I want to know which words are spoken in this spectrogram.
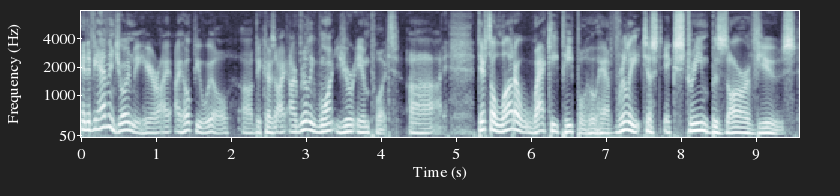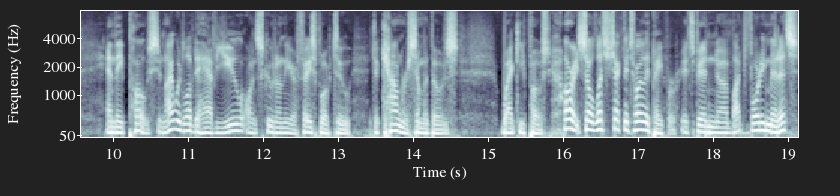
And if you haven't joined me here, I, I hope you will, uh, because I, I, really want your input. Uh, there's a lot of wacky people who have really just extreme, bizarre views, and they post. And I would love to have you on Scoot on the Air Facebook to to counter some of those wacky post. All right, so let's check the toilet paper. It's been uh, about 40 minutes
